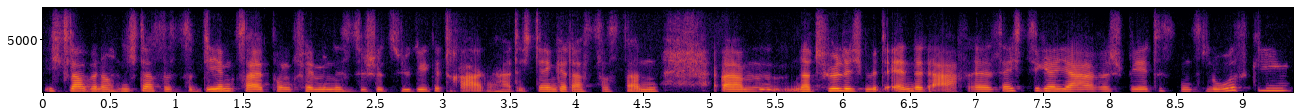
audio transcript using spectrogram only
Ich glaube noch nicht, dass es zu dem Zeitpunkt feministische Züge getragen hat. Ich denke, dass das dann ähm, natürlich mit Ende der 60er äh, Jahre spätestens losging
